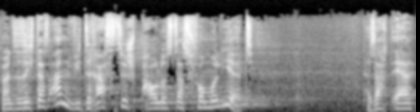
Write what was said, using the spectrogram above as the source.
Hören Sie sich das an, wie drastisch Paulus das formuliert. Da sagt er,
